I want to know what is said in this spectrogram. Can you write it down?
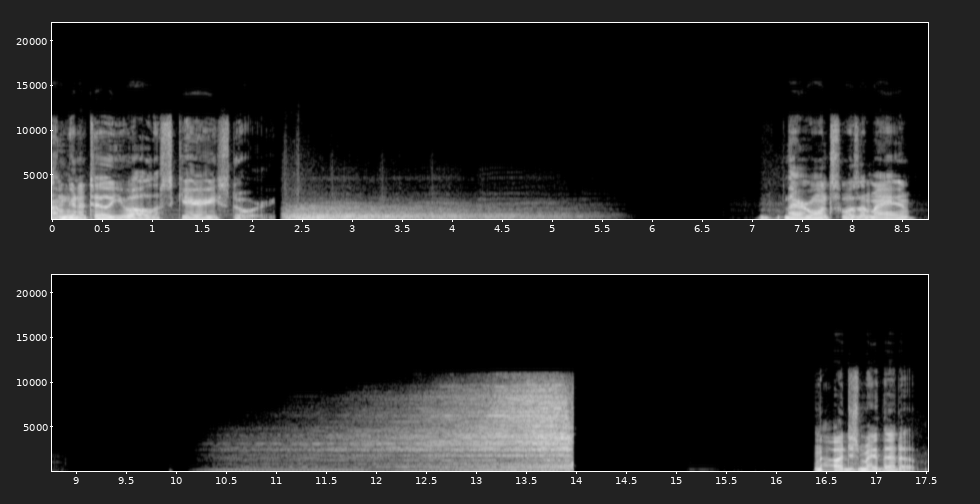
I'm gonna tell you all a scary story. There once was a man. No, I just made that up.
